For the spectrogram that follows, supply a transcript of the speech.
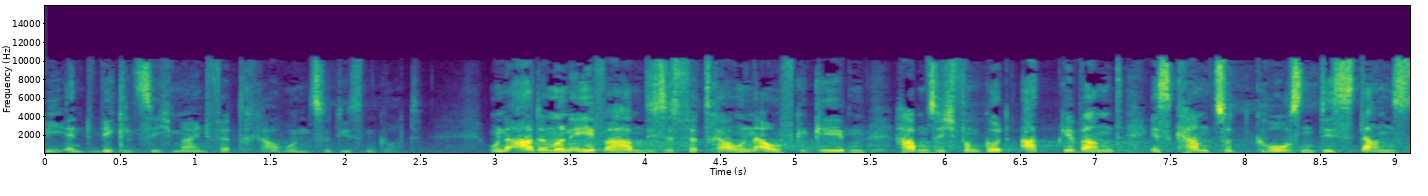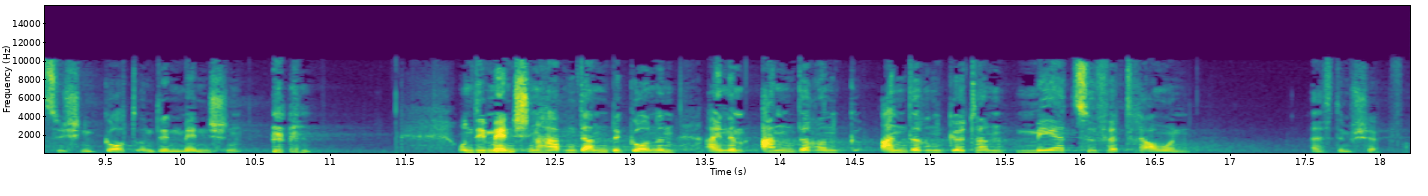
Wie entwickelt sich mein Vertrauen zu diesem Gott? Und Adam und Eva haben dieses Vertrauen aufgegeben, haben sich von Gott abgewandt. Es kam zur großen Distanz zwischen Gott und den Menschen. Und die Menschen haben dann begonnen, einem anderen, anderen Göttern mehr zu vertrauen als dem Schöpfer.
